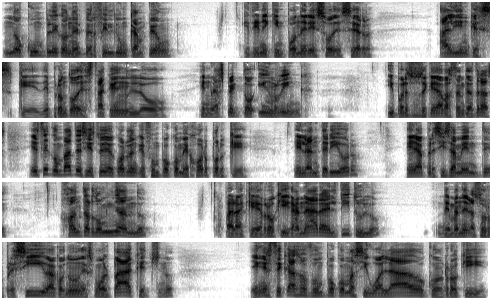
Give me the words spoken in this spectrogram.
no cumple con el perfil de un campeón que tiene que imponer eso de ser alguien que, de pronto destaque en, lo, en el aspecto in-ring. y por eso se queda bastante atrás. Este combate sí estoy de acuerdo en que fue un poco mejor porque el anterior era precisamente Hunter dominando para que Rocky ganara el título de manera sorpresiva con un small package, ¿no? En este caso fue un poco más igualado con Rocky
